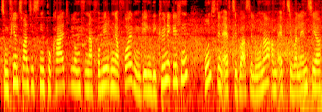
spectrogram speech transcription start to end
zum 24. Pokaltriumph nach vorherigen Erfolgen gegen die Königlichen und den FC Barcelona am FC Valencia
